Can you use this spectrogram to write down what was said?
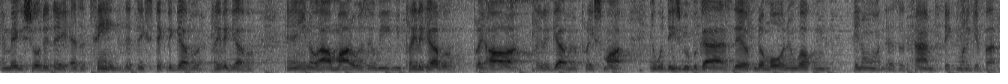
and making sure that they, as a team, that they stick together, play together. And you know, our motto is that we, we play together, play hard, play together, and play smart. And with these group of guys, they're, they're more than welcome in on as a time they want to get better.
